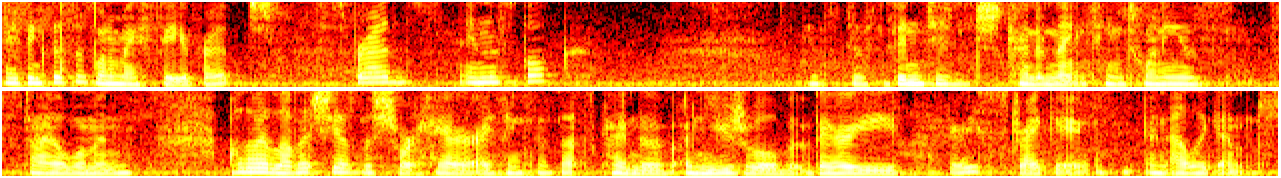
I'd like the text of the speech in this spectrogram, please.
I think this is one of my favorite spreads in this book. It's this vintage kind of 1920s style woman. Although I love that she has the short hair, I think that that's kind of unusual, but very, very striking and elegant.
